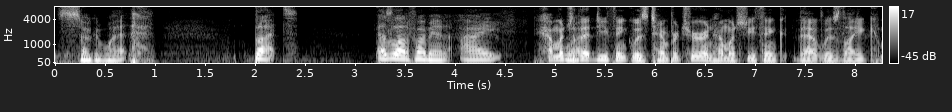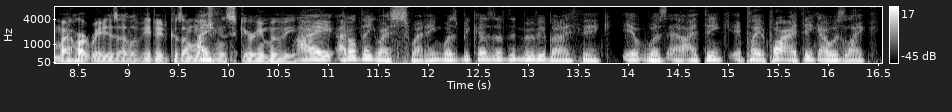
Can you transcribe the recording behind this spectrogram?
soaking wet. but that was a lot of fun, man. I How much What? of that do you think was temperature, and how much do you think that was like my heart rate is elevated because I'm watching a scary movie? I, I don't think my sweating was because of the movie, but I think it was. uh, I think it played a part. I think I was like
